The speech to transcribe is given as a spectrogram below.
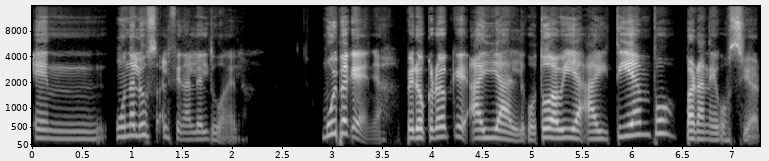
en una luz al final del túnel. Muy pequeña, pero creo que hay algo, todavía hay tiempo para negociar.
